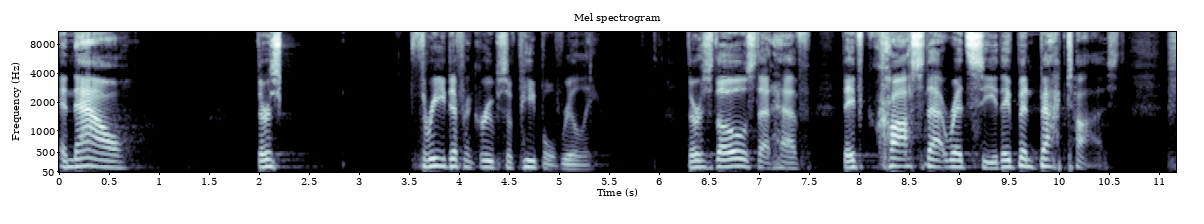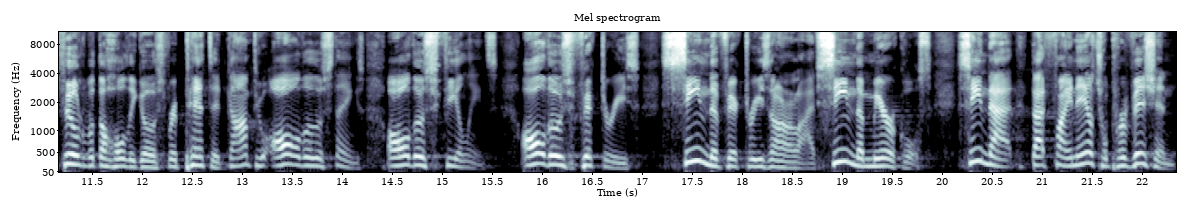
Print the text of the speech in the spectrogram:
And now there's three different groups of people, really. There's those that have, they've crossed that Red Sea, they've been baptized filled with the Holy Ghost, repented, gone through all those things, all those feelings, all those victories, seen the victories in our lives, seen the miracles, seen that, that financial provision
